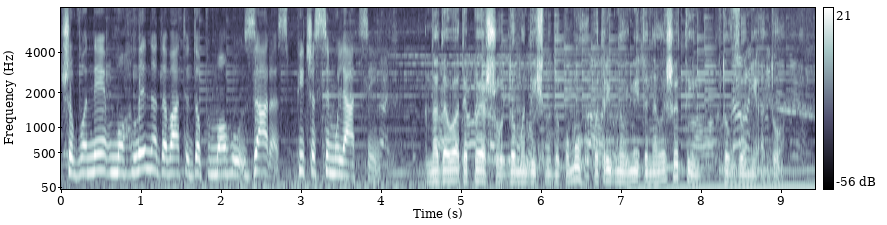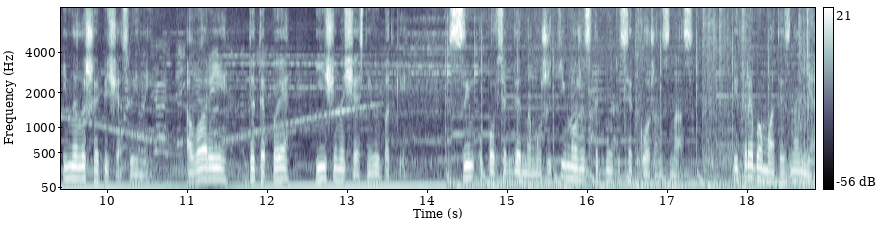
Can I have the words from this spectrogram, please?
щоб вони могли надавати допомогу зараз під час симуляції. Надавати першу домедичну допомогу потрібно вміти не лише тим, хто в зоні АТО, і не лише під час війни. Аварії, ДТП, інші нещасні випадки. З цим у повсякденному житті може стикнутися кожен з нас. І треба мати знання,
